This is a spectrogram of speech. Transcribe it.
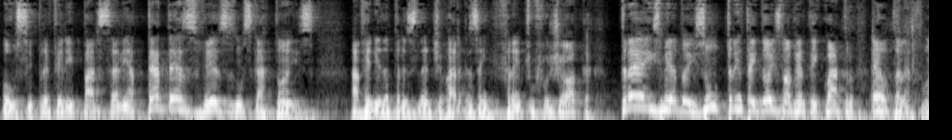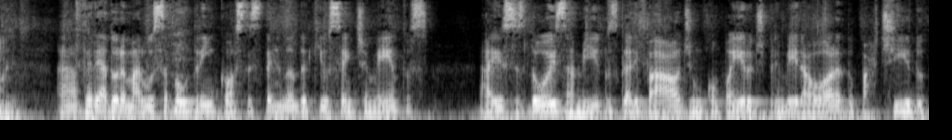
Ou, se preferir, parcele em até 10 vezes nos cartões. Avenida Presidente Vargas, em frente ao Fujioka. 3621-3294 é o telefone. A vereadora Marussa Boldrin Costa externando aqui os sentimentos a esses dois amigos, Garibaldi, um companheiro de primeira hora do partido,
